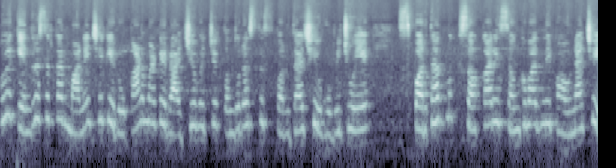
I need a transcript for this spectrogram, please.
હવે કેન્દ્ર સરકાર માને છે કે રોકાણ માટે રાજ્ય વચ્ચે તંદુરસ્ત સ્પર્ધા છે હોવી જોઈએ. સ્પર્ધાત્મક સહકારી સંઘવાદની ભાવના છે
